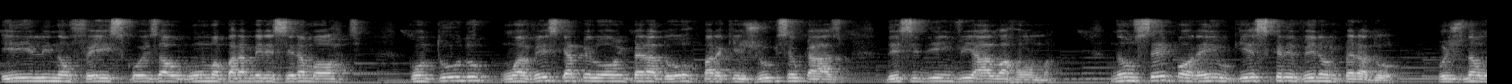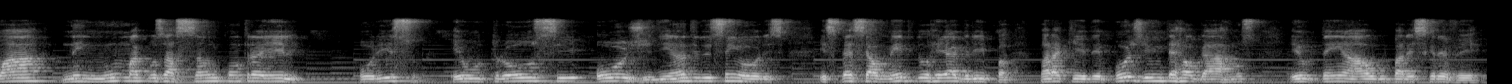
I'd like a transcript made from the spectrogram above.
ele não fez coisa alguma para merecer a morte. Contudo, uma vez que apelou ao imperador para que julgue seu caso, decidi enviá-lo a Roma. Não sei, porém, o que escrever ao imperador pois não há nenhuma acusação contra ele. Por isso, eu o trouxe hoje diante dos senhores, especialmente do rei Agripa, para que, depois de o interrogarmos, eu tenha algo para escrever,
